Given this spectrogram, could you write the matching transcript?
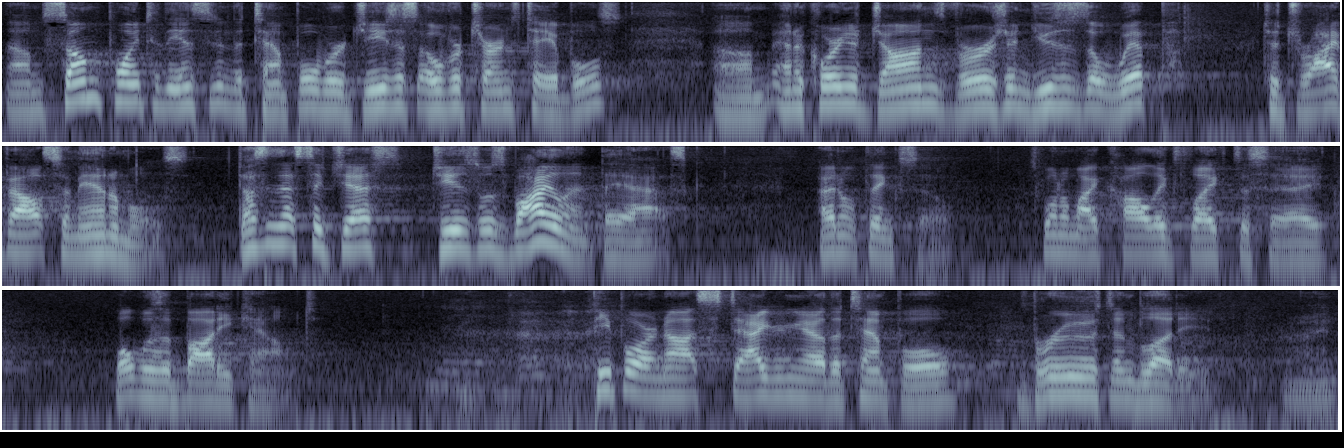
um, some point to the incident in the temple where Jesus overturns tables, um, and according to John's version, uses a whip to drive out some animals. Doesn't that suggest Jesus was violent? They ask. I don't think so. As one of my colleagues likes to say, what was a body count? People are not staggering out of the temple bruised and bloodied. Right?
